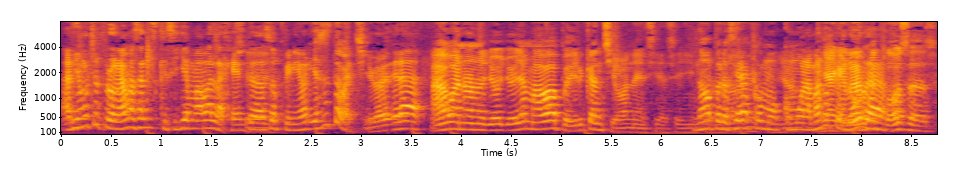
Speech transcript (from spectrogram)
Había muchos programas antes que sí llamaba a la gente Sí. a dar su opinión. Y eso estaba chido. Era... Ah, bueno, no, yo, yo llamaba a pedir canciones y así. No, pero sí era como- opinión. como la mano y a peluda. cosas.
